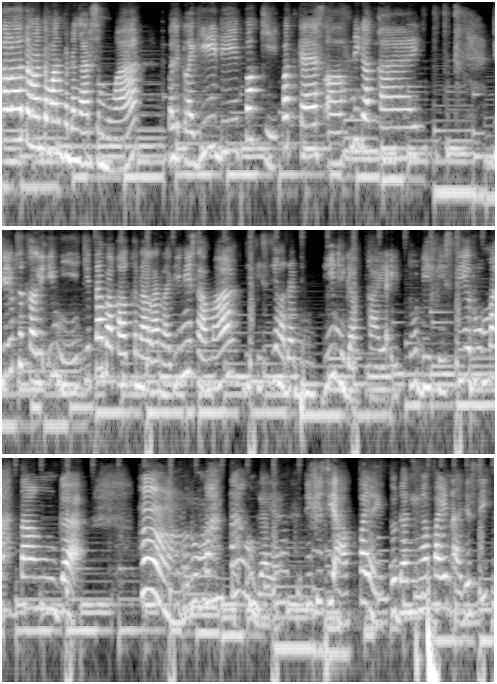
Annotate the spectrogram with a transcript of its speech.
Halo teman-teman pendengar semua, balik lagi di Poki Podcast of Nigakai. Di episode kali ini kita bakal kenalan lagi nih sama divisi yang ada di, di Nigakai yaitu divisi rumah tangga. Hmm, rumah tangga ya. Divisi apa ya itu dan ngapain aja sih?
